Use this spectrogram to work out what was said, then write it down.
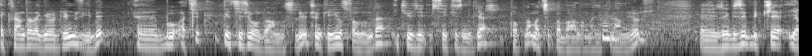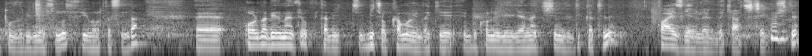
ekranda da gördüğümüz gibi e, bu açık geçici olduğu anlaşılıyor. Çünkü yıl sonunda 278 milyar toplam açıkla bağlamayı planlıyoruz. E, revize bütçe yapıldı biliyorsunuz yıl ortasında. Orada benim en çok tabii birçok kamuoyundaki bu konuyla ilgilenen kişinin de dikkatini faiz gelirlerindeki artış çekmişti.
